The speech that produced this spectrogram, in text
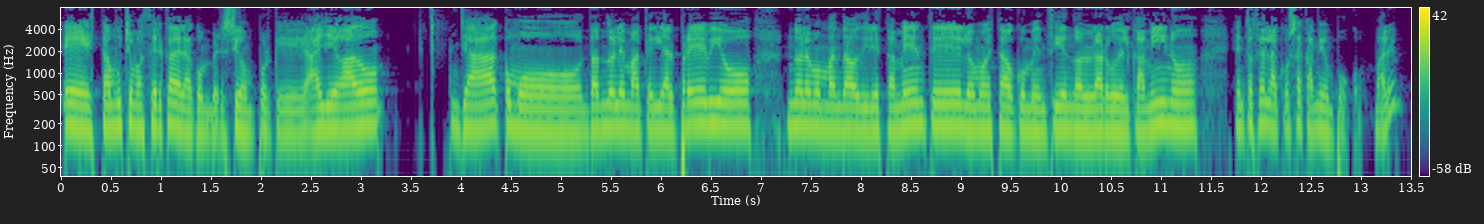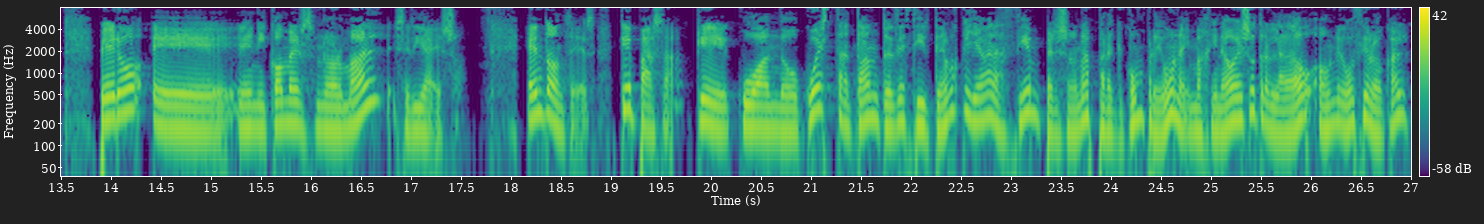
eh, está mucho más cerca de la conversión porque ha llegado ya como dándole material previo, no lo hemos mandado directamente, lo hemos estado convenciendo a lo largo del camino, entonces la cosa cambia un poco, ¿vale? Pero eh, en e-commerce normal sería eso. Entonces, ¿qué pasa? Que cuando cuesta tanto, es decir, tenemos que llevar a 100 personas para que compre una, imaginaos eso trasladado a un negocio local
